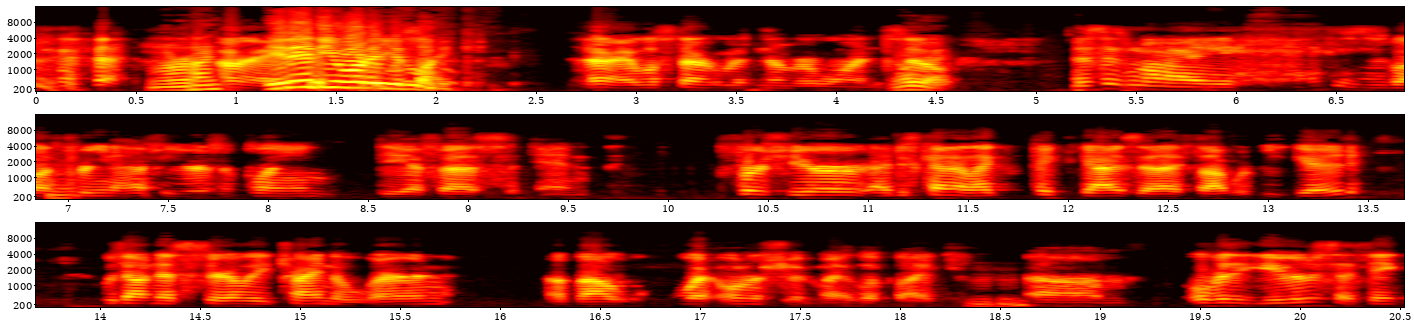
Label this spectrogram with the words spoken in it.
All right? All right. In any order you'd like. All right, we'll start with number one. So right. this is my, I think this is about three and a half years of playing DFS, and first year I just kind of like picked guys that I thought would be good, without necessarily trying to learn about what ownership might look like. Um, over the years, I think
